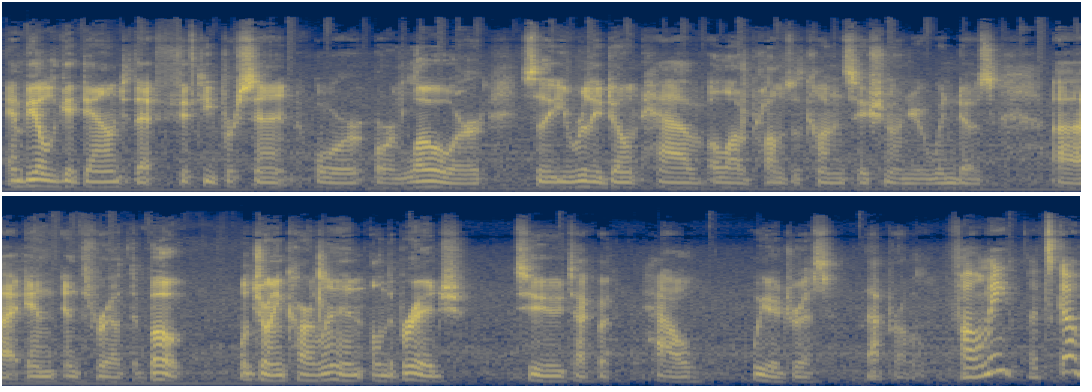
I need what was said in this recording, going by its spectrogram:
and be able to get down to that 50% or, or lower so that you really don't have a lot of problems with condensation on your windows uh, and, and throughout the boat. We'll join Carlin on the bridge to talk about how we address that problem. Follow me, let's go.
